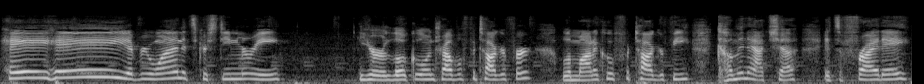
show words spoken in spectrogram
Hey, hey, everyone, it's Christine Marie, your local and travel photographer, LaMonaco Photography, coming at ya. It's a Friday,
